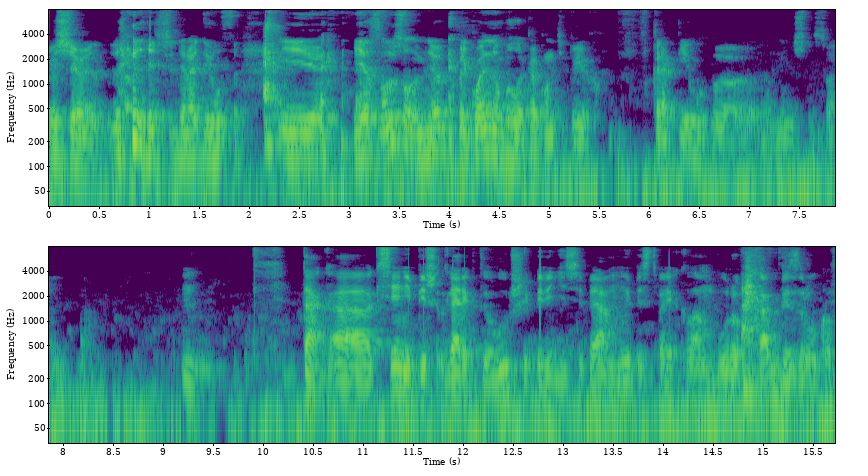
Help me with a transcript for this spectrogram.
вообще, я еще не родился. И я слушал, и мне прикольно было, как он типа их вкрапил в э, нынешний сольник. да. Так, а, Ксения пишет, Гарик, ты лучший, береги себя, мы без твоих каламбуров, как без руков.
